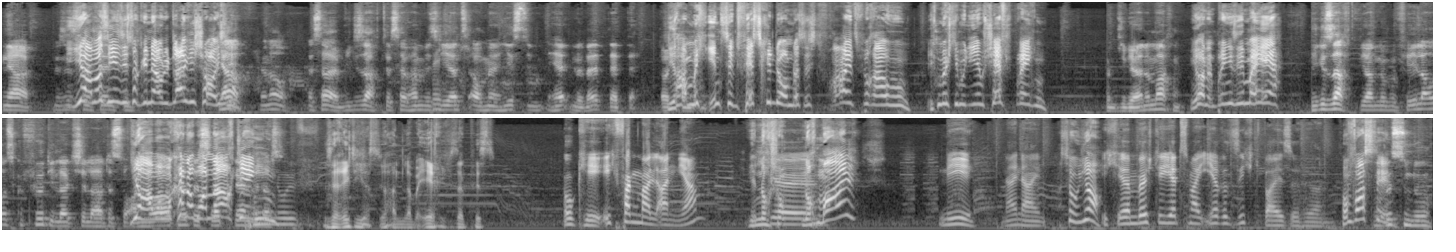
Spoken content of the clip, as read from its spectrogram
Ja, das ist Ja, aber sehen Sie doch genau die gleiche Scheiße. Ja, genau. Deshalb, wie gesagt, deshalb haben wir Sie jetzt auch mehr. Hier ist die. Die haben mich instant festgenommen. Das ist Freiheitsberaubung. Ich möchte mit Ihrem Chef sprechen. Können Sie gerne machen. Ja, dann bringen Sie ihn mal her. Wie gesagt, wir haben nur Befehle ausgeführt. Die Leitstelle hat es so Ja, aber man kann aber wir nachdenken. Ist ja richtig, dass du handelst, aber Erich ist halt pisst. Okay, ich fange mal an, ja? Ja, noch, Ich, schon, äh, nochmal? Nee, nein, nein. Achso, ja. Ich äh, möchte jetzt mal Ihre Sichtweise hören. Von was Wo denn? bist denn du?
